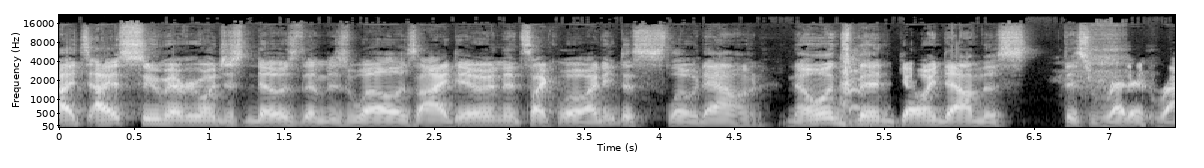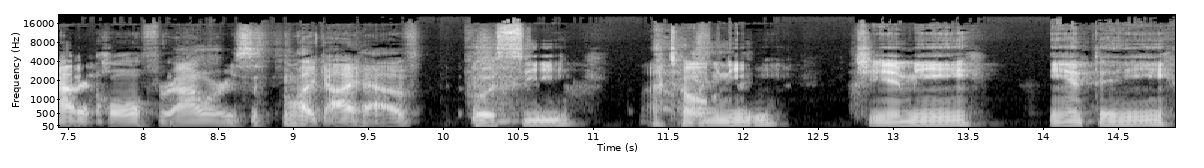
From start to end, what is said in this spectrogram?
I, I assume everyone just knows them as well as I do, and it's like, whoa, I need to slow down. No one's been going down this this Reddit rabbit hole for hours like I have. Pussy, Tony, Jimmy, Anthony.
